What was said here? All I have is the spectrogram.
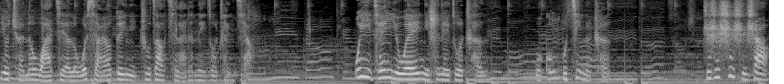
又全都瓦解了我想要对你铸造起来的那座城墙。我以前以为你是那座城，我攻不进的城。只是事实上，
